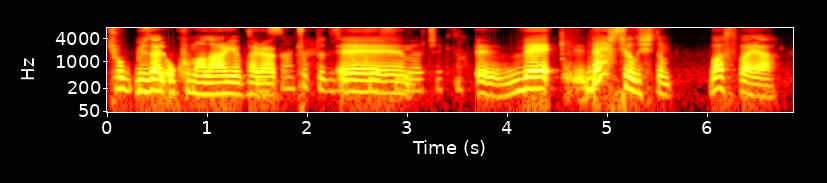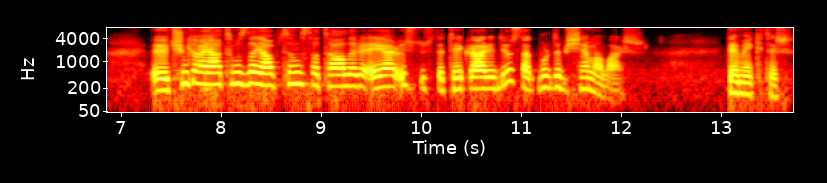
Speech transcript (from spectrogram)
çok güzel okumalar yaparak Sen çok da güzel Eee, okuyorsun gerçekten. e, ve ders çalıştım basbayağı. E, çünkü hayatımızda yaptığımız hataları eğer üst üste tekrar ediyorsak burada bir şema var demektir.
